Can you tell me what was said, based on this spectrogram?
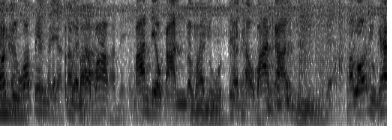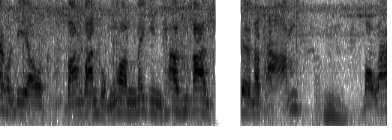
ก็คือว่าเป็นเหมือนแบบว่าบ้านเดียวกันแบบว่าอยู่แถวแถวๆบ้านกัน ทะเลาะอยู่แค่คนเดียว บางวันผมงอนไม่กินข้าวที่บ้านเดินมาถาม บอกว่า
